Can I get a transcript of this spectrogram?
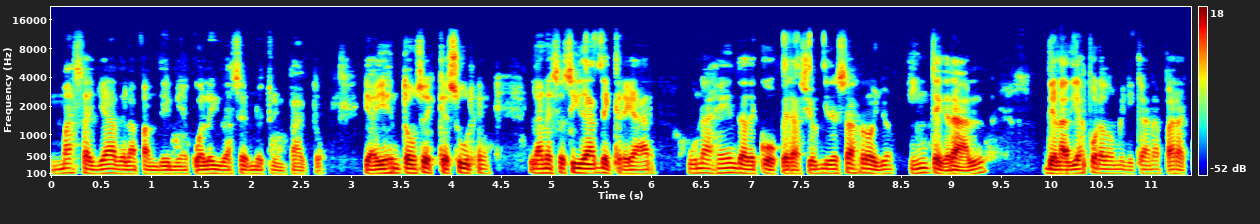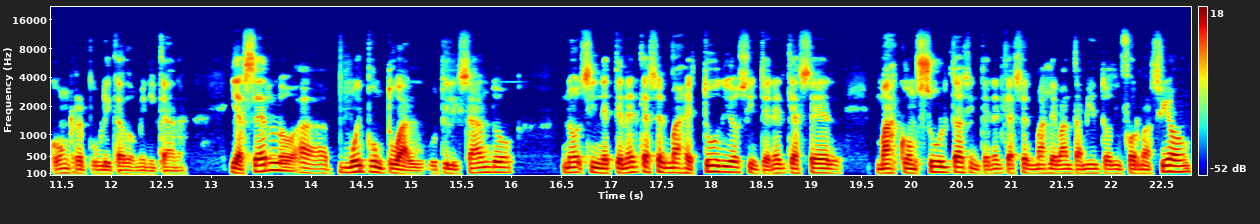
más allá de la pandemia cuál iba a ser nuestro impacto. Y ahí es entonces que surge la necesidad de crear una agenda de cooperación y desarrollo integral de la diáspora dominicana para con República Dominicana y hacerlo ah, muy puntual, utilizando no, sin tener que hacer más estudios, sin tener que hacer más consultas, sin tener que hacer más levantamiento de información,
